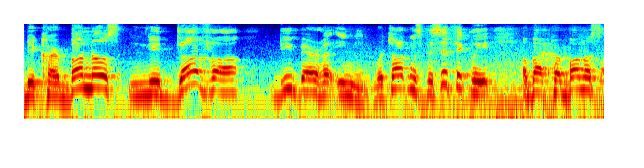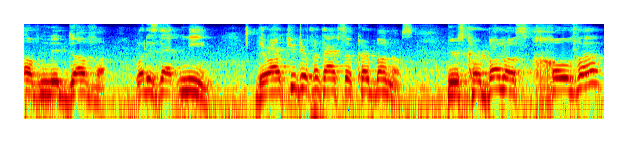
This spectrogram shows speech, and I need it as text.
bikarbanos nidava diber ha'inyan. We're talking specifically about karbanos of nidava. What does that mean? There are two different types of karbanos. There's karbanos chova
